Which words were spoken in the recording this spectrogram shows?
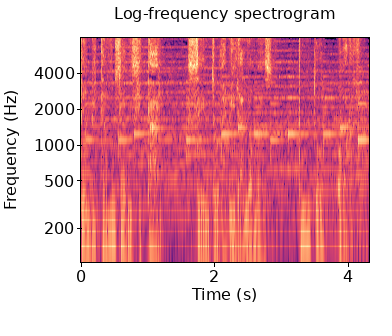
te invitamos a visitar centrodevidalomas.org.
